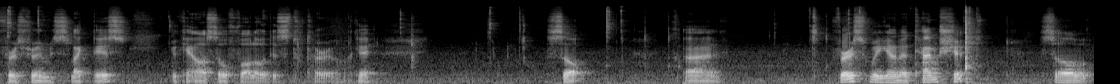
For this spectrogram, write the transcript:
first frame is like this. You can also follow this tutorial, okay? So, uh, first we're gonna time shift. So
